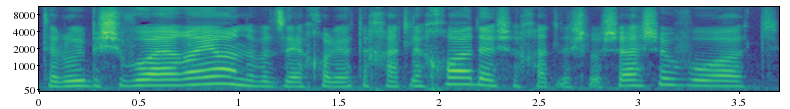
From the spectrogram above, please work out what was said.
תלוי בשבוע ההיריון, אבל זה יכול להיות אחת לחודש, אחת לשלושה שבועות.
